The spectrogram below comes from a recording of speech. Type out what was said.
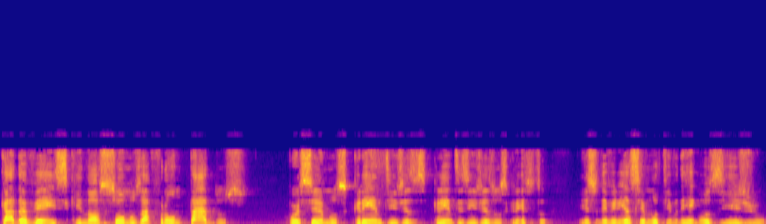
Cada vez que nós somos afrontados por sermos crentes em Jesus, crentes em Jesus Cristo, isso deveria ser motivo de regozijo.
